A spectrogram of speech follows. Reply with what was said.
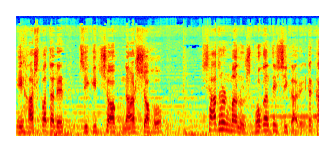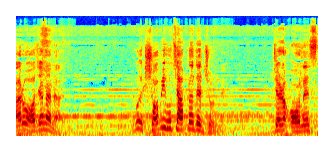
এই হাসপাতালের চিকিৎসক নার্স সহ সাধারণ মানুষ, ভোগান্তির শিকার, এটা কারও অজানা না। এবং সবই হচ্ছে আপনাদের জন্য। যারা অনেস্ট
